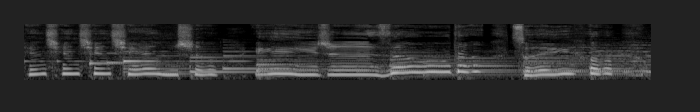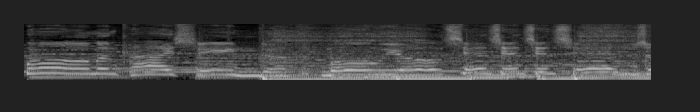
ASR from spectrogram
牵牵牵牵手，一直走到最后，我们开心的梦游。牵牵牵牵手，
